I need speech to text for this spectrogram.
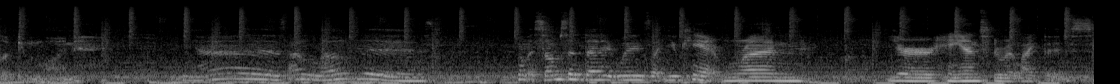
looking one. Yes, I love this. Some synthetic wigs, like you can't run your hands through it like this.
